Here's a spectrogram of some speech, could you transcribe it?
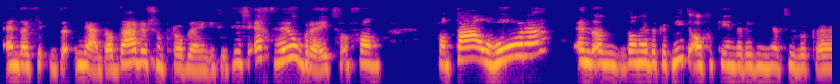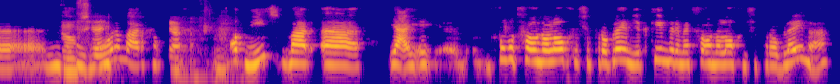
En dat, je, ja, dat daar dus een probleem is. Het is echt heel breed. Van, van taal horen. En dan, dan heb ik het niet over kinderen die natuurlijk uh, niet goed horen. Maar ja. dat niet. Maar uh, ja, bijvoorbeeld fonologische problemen. Je hebt kinderen met fonologische problemen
